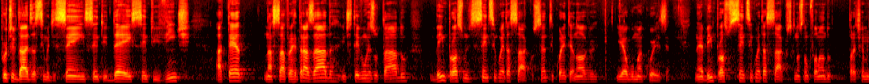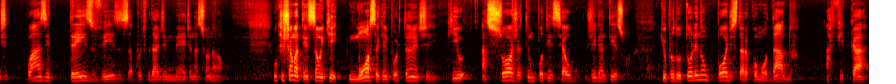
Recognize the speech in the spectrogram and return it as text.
produtividades acima de 100, 110, 120, até na safra retrasada, a gente teve um resultado bem próximo de 150 sacos, 149 e alguma coisa. Né? Bem próximo de 150 sacos, que nós estamos falando praticamente quase três vezes a produtividade média nacional. O que chama atenção e que mostra que é importante que a soja tem um potencial gigantesco, que o produtor ele não pode estar acomodado a ficar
